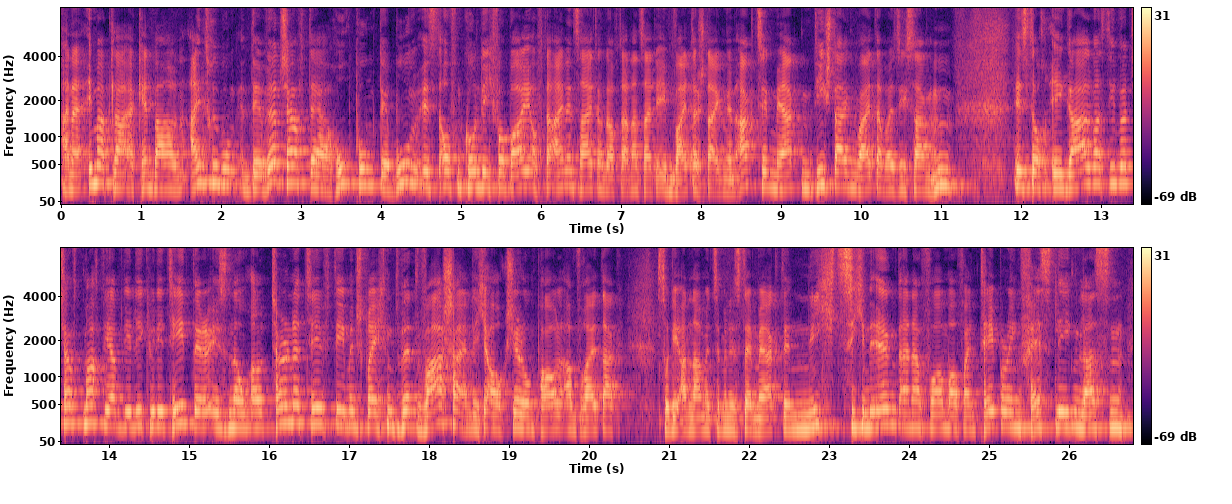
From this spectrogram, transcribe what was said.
einer immer klar erkennbaren Eintrübung der Wirtschaft. Der Hochpunkt, der Boom ist offenkundig vorbei auf der einen Seite und auf der anderen Seite eben weiter steigenden Aktienmärkten. Die steigen weiter, weil sie sagen, hm, ist doch egal, was die Wirtschaft macht. Wir haben die Liquidität. There is no alternative. Dementsprechend wird wahrscheinlich auch Jerome Powell am Freitag so die Annahme zumindest der Märkte, nicht sich in irgendeiner Form auf ein Tapering festlegen lassen,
